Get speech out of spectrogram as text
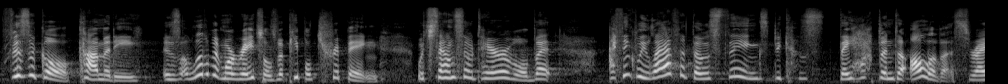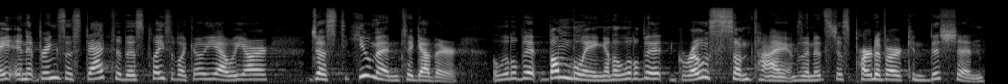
physical comedy is a little bit more Rachel's, but people tripping, which sounds so terrible. But I think we laugh at those things because they happen to all of us, right? And it brings us back to this place of like, oh, yeah, we are just human together, a little bit bumbling and a little bit gross sometimes, and it's just part of our condition.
